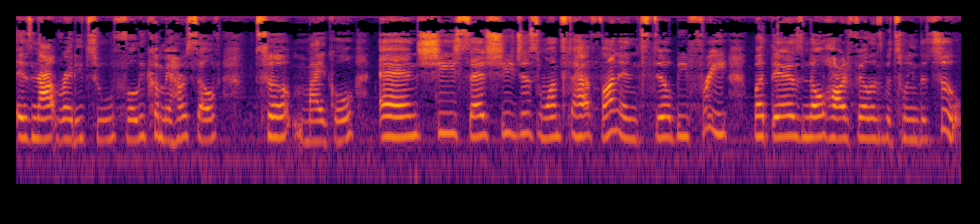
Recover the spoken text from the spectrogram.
is not ready to fully commit herself to Michael and she says she just wants to have fun and still be free but there's no hard feelings between the two.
